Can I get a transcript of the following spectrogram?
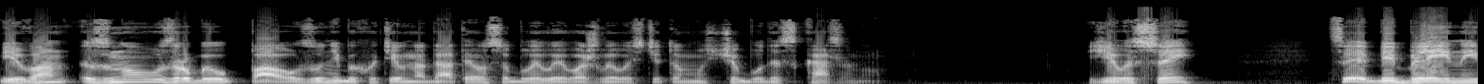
Іван знову зробив паузу, ніби хотів надати особливої важливості тому, що буде сказано. Єлисей це біблійний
